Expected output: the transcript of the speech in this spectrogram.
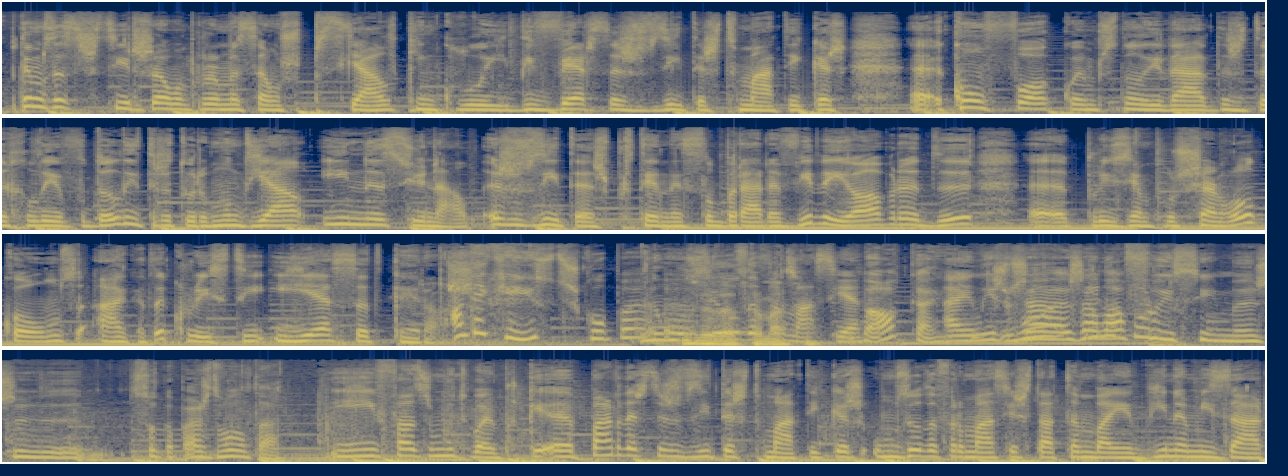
podemos assistir já a uma programação especial que inclui diversas visitas temáticas uh, com foco em personalidades de relevo da literatura mundial e nacional. As visitas pretendem celebrar a vida e obra de, uh, por exemplo, Sherlock Holmes, Agatha Christie e essa de Queiroz. Onde é que é isso? Desculpa. No Museu, Museu da, da Farmácia. Ok. Em Lisboa. Já, já lá fui, sim, mas uh, sou capaz de voltar. E fazes muito bem, porque a par destas visitas temáticas, o Museu da Farmácia está também a dinamizar.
